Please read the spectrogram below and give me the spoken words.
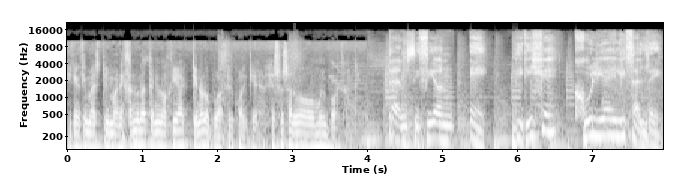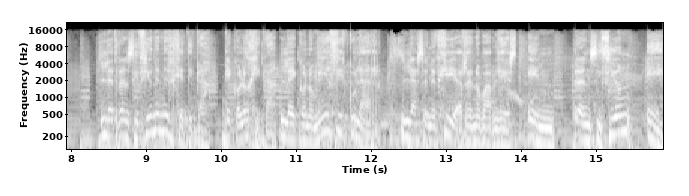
y que encima estoy manejando una tecnología que no lo puede hacer cualquiera. Eso es algo muy importante. Transición E. Dirige Julia Elizalde. La transición energética, ecológica, la economía circular, las energías renovables en Transición E.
